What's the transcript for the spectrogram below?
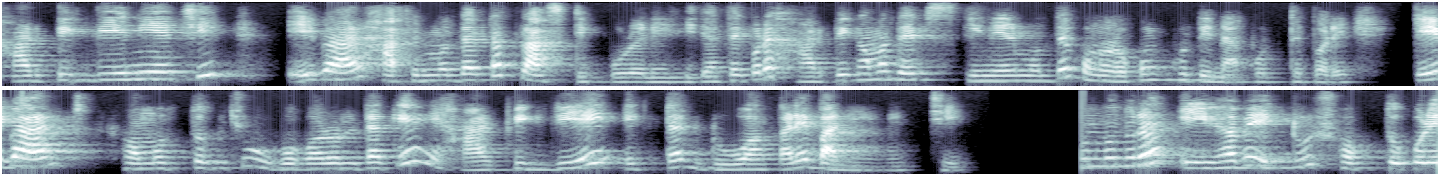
হারপিক দিয়ে নিয়েছি। এবার হাতের মধ্যে একটা প্লাস্টিক পরে নিয়েছি, যাতে করে হারপিক আমাদের স্কিনের মধ্যে কোনো রকম ক্ষতি না করতে পারে। এবার সমস্ত কিছু উপকরণটাকে হারপিক দিয়ে একটা ডো আকারে বানিয়ে নিচ্ছি। বন্ধুরা, এইভাবে একটু শক্ত করে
